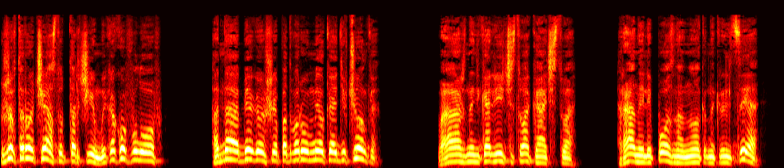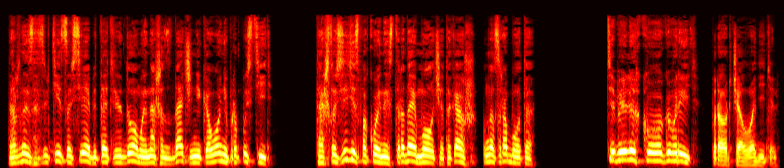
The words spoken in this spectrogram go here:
Уже второй час тут торчим, и каков улов? Одна бегающая по двору мелкая девчонка? Важно не количество, а качество. Рано или поздно, но на крыльце должны засветиться все обитатели дома, и наша задача — никого не пропустить. Так что сиди спокойно и страдай молча, такая уж у нас работа». «Тебе легко говорить», — проворчал водитель.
